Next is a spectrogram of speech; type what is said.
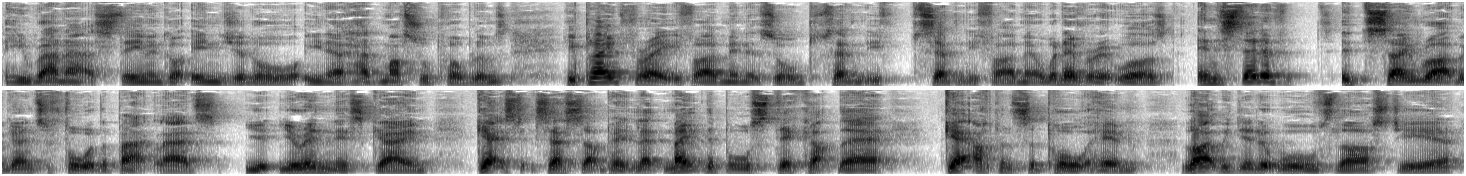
he ran out of steam and got injured or, you know, had muscle problems. He played for 85 minutes or 70, 75 minutes, whatever it was. Instead of saying, right, we're going to four at the back, lads, you're in this game, get Success up here, let make the ball stick up there, get up and support him, like we did at Wolves last year,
